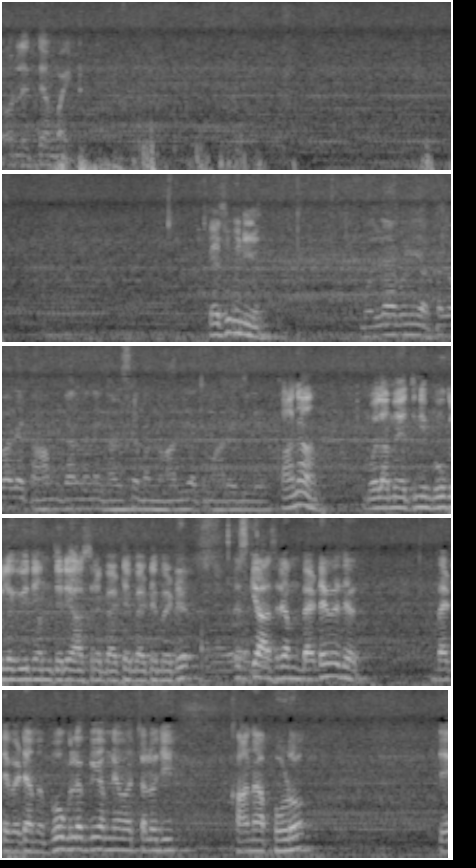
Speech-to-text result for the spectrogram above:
और लेते हैं बाइट कैसी बनी है? बोल रहा है कोई अकल वाले काम कर मैंने घर से बनवा दिया तुम्हारे लिए। खाना? बोला मैं इतनी भूख लगी हुई थी हम तेरे आसरे बैठे बैठे बैठे। इसके आसरे हम बैठे हुए थे। बैठे बैठे हमें भूख लग गई हमने चलो जी खाना फोड़ो ते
